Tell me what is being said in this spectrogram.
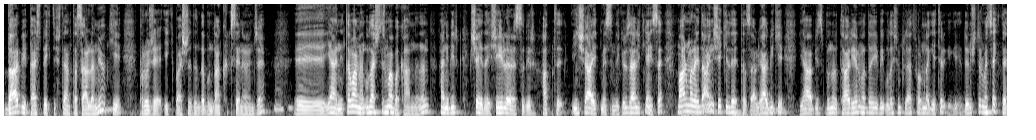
dar bir perspektiften tasarlanıyor ki proje ilk başladığında bundan 40 sene önce. Ee, yani tamamen Ulaştırma Bakanlığı'nın hani bir şeyde şehirler arası bir hattı inşa etmesindeki özellik neyse Marmara'yı da aynı şekilde tasarlıyor. Halbuki ya biz bunu Tarihi Yarımada'yı bir ulaşım platformuna getir dönüştürmesek de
